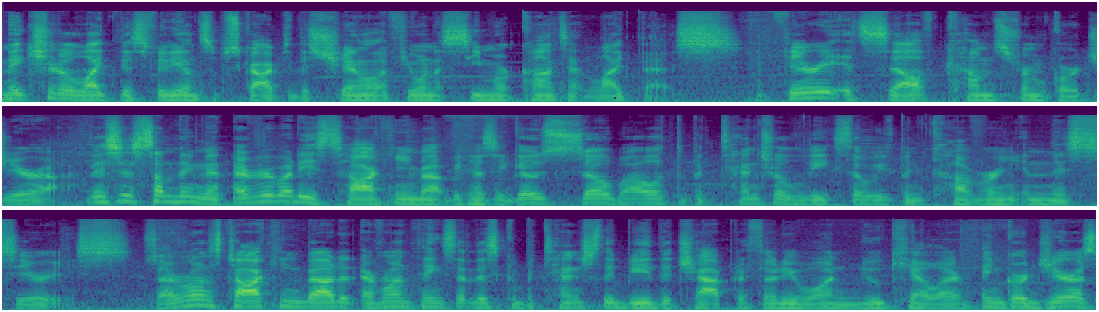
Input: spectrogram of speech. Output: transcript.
Make sure to like this video and subscribe to this channel if you want to see more content like this. The theory itself comes from Gorejira. This is something that everybody is talking about because it goes so well with the potential leaks that we've been covering in this series. So everyone's talking about it, everyone thinks that this could potentially be the Chapter 31 new killer, and Gorejira is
